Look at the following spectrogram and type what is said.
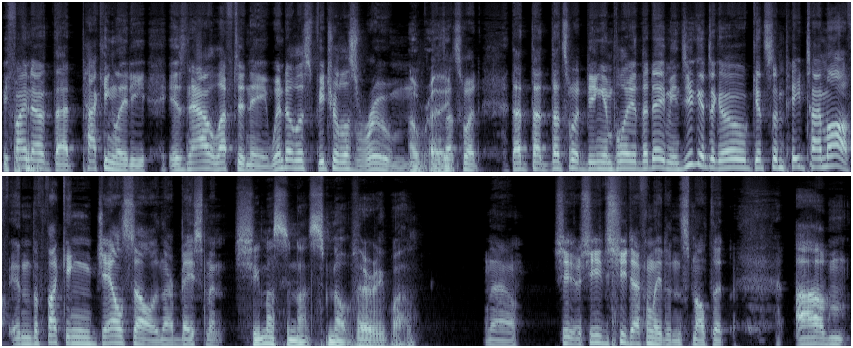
we find Okay. out that packing lady is now left in a windowless, featureless room. Oh, right. That's what that, that that's what being employee of the day means. You get to go get some paid time off in the fucking jail cell in our basement. She must have not smelt very well. No, she she she definitely didn't smelt it. Um,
